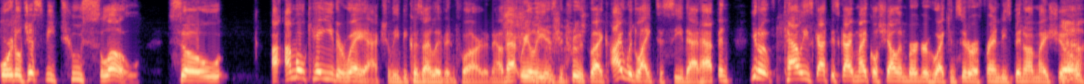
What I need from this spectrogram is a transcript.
or it'll just be too slow. So I- I'm okay either way, actually, because I live in Florida now. That really is the truth. Like, I would like to see that happen. You know, Callie's got this guy, Michael Shellenberger, who I consider a friend. He's been on my show. Yeah.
